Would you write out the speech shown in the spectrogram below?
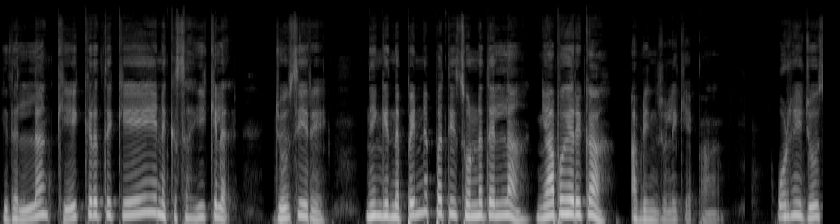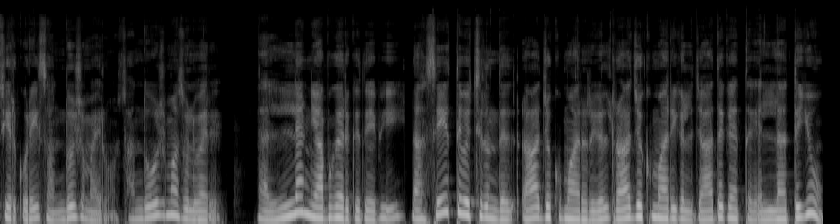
இதெல்லாம் கேட்கறதுக்கே எனக்கு சகிக்கல. ஜோசியரே நீங்க இந்த பெண்ணை பத்தி சொன்னதெல்லாம் ஞாபகம் இருக்கா? அப்படின்னு சொல்லி கேட்பாங்க. உடனே ஜோசியருக்கு ஒரே சந்தோஷமாயிரும். சந்தோஷமா சொல்லுவாரு நல்லா ஞாபகம் இருக்கு தேவி. நான் சேர்த்து வச்சிருந்த ராஜகுமாரர்கள் ராஜகுமாரிகள் ஜாதகத்தை எல்லாத்தையும்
